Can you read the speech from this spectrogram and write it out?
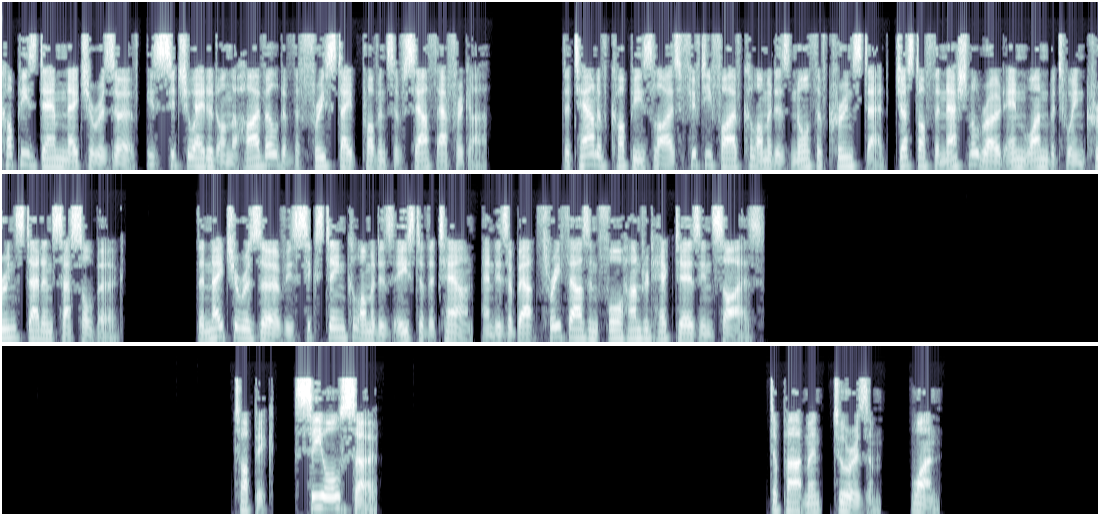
Koppies Dam Nature Reserve, is situated on the highveld of the Free State Province of South Africa. The town of Koppies lies 55 km north of Kroonstad, just off the national road N1 between Kroonstad and Sasolburg. The nature reserve is 16 km east of the town, and is about 3,400 hectares in size. See also Department, Tourism. 1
